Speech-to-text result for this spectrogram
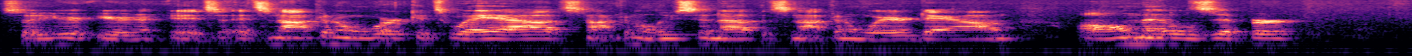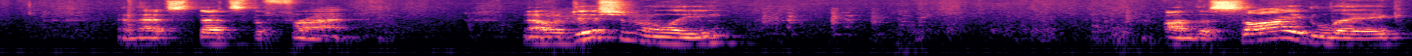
So you're, you're, it's, it's not going to work its way out. It's not going to loosen up. It's not going to wear down. All metal zipper. And that's, that's the front. Now additionally, on the side leg,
